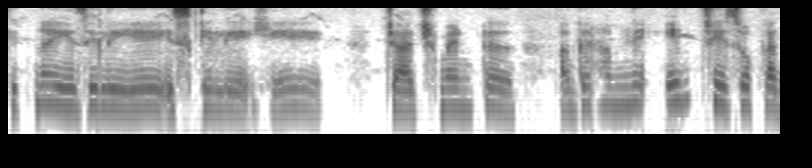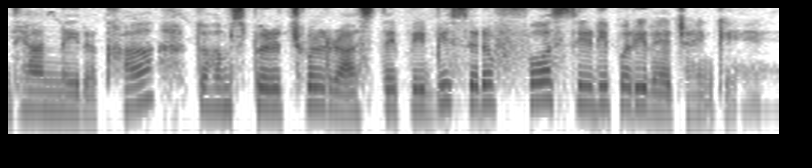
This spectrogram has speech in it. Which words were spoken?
कितना इजीली ये इसके लिए ये जजमेंटल अगर हमने इन चीज़ों का ध्यान नहीं रखा तो हम स्पिरिचुअल रास्ते पे भी सिर्फ़ फ़र्स्ट सीढ़ी पर ही रह जाएँगे।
